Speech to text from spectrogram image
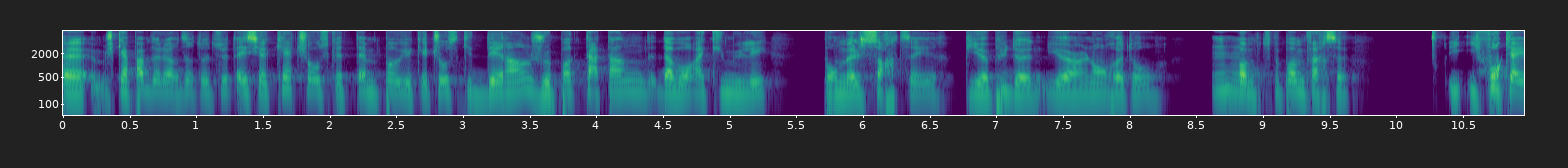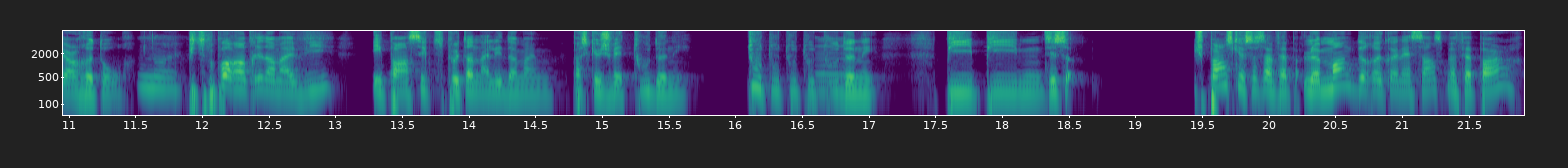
euh, je suis capable de leur dire tout de suite hey, s'il y a quelque chose que tu n'aimes pas, il y a quelque chose qui te dérange, je veux pas que tu attendes d'avoir accumulé pour me le sortir. Puis il y a, plus de, il y a un non-retour. Mhm. Pas- Tu peux pas me faire ça. Il faut qu'il y ait un retour. Ouais. Puis tu peux pas rentrer dans ma vie et penser que tu peux t'en aller de même. Parce que je vais tout donner. Tout, tout, tout, tout, tout Mm. donner. Puis, puis c'est ça. Je pense que ça, ça me fait peur. Le manque de reconnaissance me fait peur.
